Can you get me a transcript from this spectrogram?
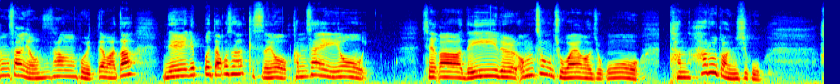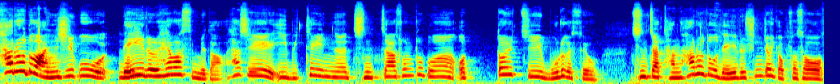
항상 영상 볼 때마다 네일 예쁘다고 생각했어요. 감사해요. 제가 네일을 엄청 좋아해가지고 단 하루도 안 쉬고 하루도 안 쉬고 네일을 해왔습니다. 사실 이 밑에 있는 진짜 손톱은 어떨지 모르겠어요. 진짜 단 하루도 네일을 쉰 적이 없어서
